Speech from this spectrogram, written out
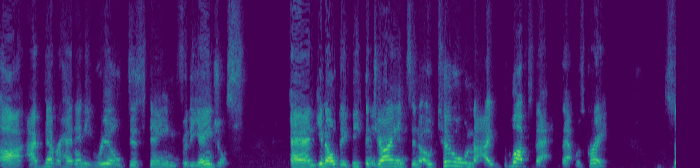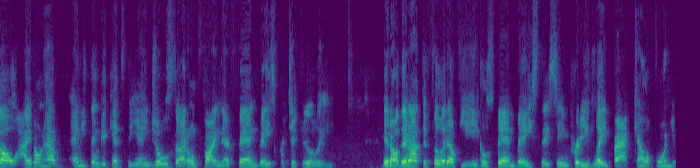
uh, I've never had any real disdain for the Angels. And you know, they beat the Giants in 02, and I loved that. That was great. So I don't have anything against the Angels. I don't find their fan base particularly you know, they're not the Philadelphia Eagles fan base. They seem pretty laid back California.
